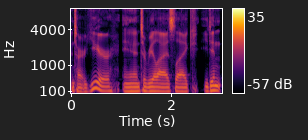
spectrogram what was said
entire year and to realize like you didn't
